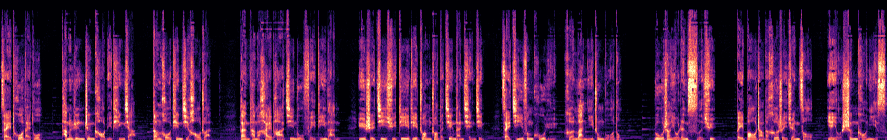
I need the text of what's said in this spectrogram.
在托莱多，他们认真考虑停下，等候天气好转，但他们害怕激怒斐迪南，于是继续跌跌撞撞的艰难前进，在疾风苦雨和烂泥中挪动。路上有人死去，被暴涨的河水卷走，也有牲口溺死。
